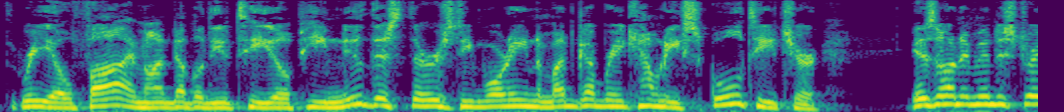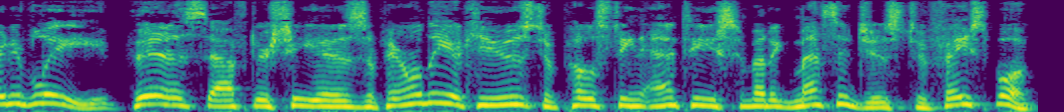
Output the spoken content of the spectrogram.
305 on WTOP new this Thursday morning, a Montgomery County school teacher is on administrative leave. This after she is apparently accused of posting anti-Semitic messages to Facebook.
